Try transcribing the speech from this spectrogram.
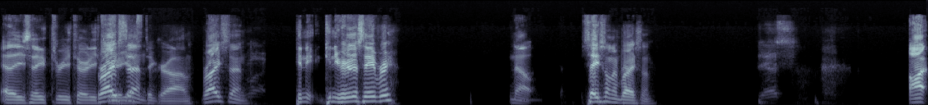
And he's hitting 333 Bryson. against DeGrom. Bryson, can you can you hear this, Avery? No. Say something, Bryson. Yes. I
